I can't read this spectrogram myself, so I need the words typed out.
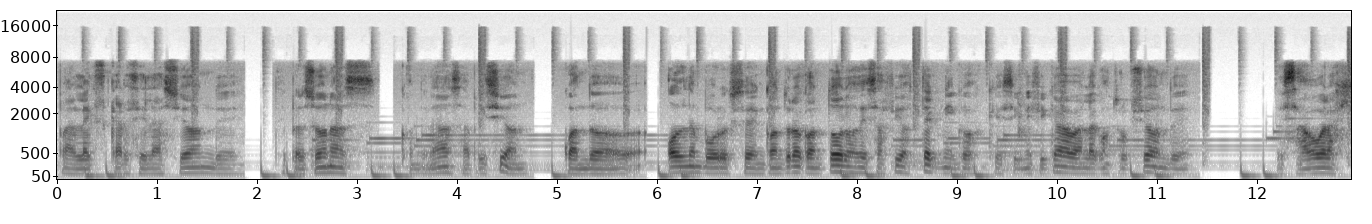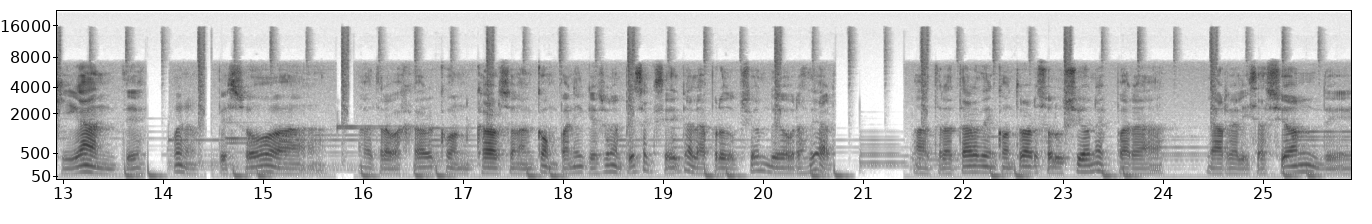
para la excarcelación de, personas condenadas a prisión. Cuando Oldenburg se encontró con todos los desafíos técnicos que significaban la construcción de esa obra gigante, bueno, empezó a, trabajar con Carlson Company, que es una empresa que se dedica a la producción de obras de arte, a tratar de encontrar soluciones para la realización de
